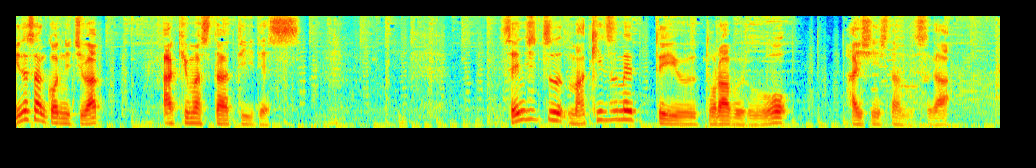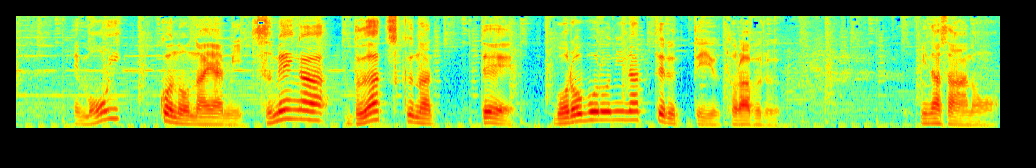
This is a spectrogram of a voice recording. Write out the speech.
皆さんこんにちは。アキュマスター T です。先日巻き爪っていうトラブルを配信したんですがもう一個の悩み爪が分厚くなってボロボロになってるっていうトラブル。皆さんあの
